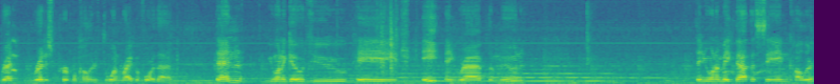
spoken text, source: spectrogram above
red, reddish purple color. It's the one right before that. Then you want to go to page 8 and grab the moon. Then you want to make that the same color.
